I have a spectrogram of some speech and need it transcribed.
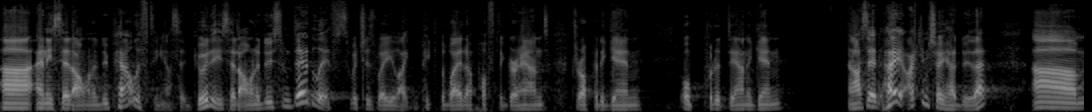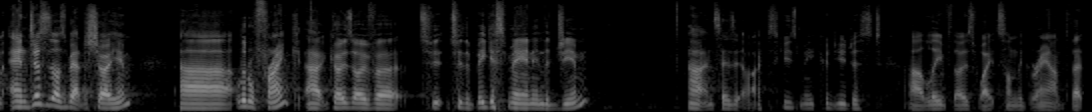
Uh, and he said, I want to do powerlifting. I said, good. He said, I want to do some deadlifts, which is where you like pick the weight up off the ground, drop it again, or put it down again. And I said, hey, I can show you how to do that. Um, and just as I was about to show him, uh, little Frank uh, goes over to, to the biggest man in the gym uh, and says, oh, Excuse me, could you just uh, leave those weights on the ground, that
